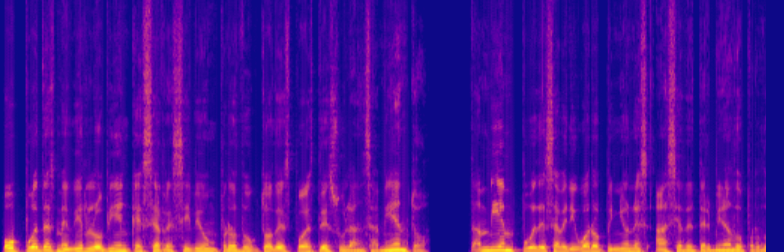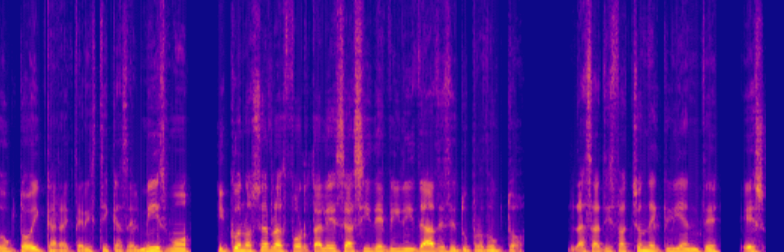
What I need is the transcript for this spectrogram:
o puedes medir lo bien que se recibe un producto después de su lanzamiento. También puedes averiguar opiniones hacia determinado producto y características del mismo, y conocer las fortalezas y debilidades de tu producto. La satisfacción del cliente es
